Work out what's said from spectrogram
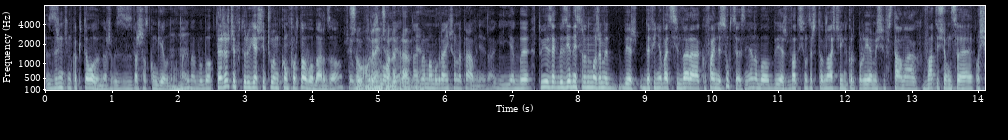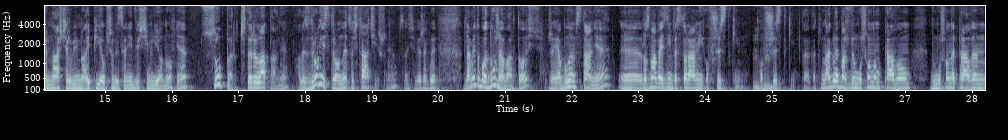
z rynkiem kapitałowym, znaczy z warszawską giełdą, tak? No, bo, bo te rzeczy, w których ja się czułem komfortowo bardzo, Są ograniczone rozmowie, prawnie. Nagle mam ograniczone prawnie, tak? I jakby tu jest jakby z jednej strony możemy, wiesz, definiować Silvera jako fajny sukces, nie? No bo wiesz, 2014 inkorporujemy się w Stanach, 2018 robimy IPO przy wycenie 200 milionów, nie? Super, 4 lata, nie? Ale z drugiej strony coś tracisz, nie? W sensie, wiesz, jakby dla mnie to była duża wartość, że ja byłem w stanie e, rozmawiać z inwestorami o wszystkim, o wszystkim, tak? A tu nagle masz wymuszoną prawą, wymuszone prawem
